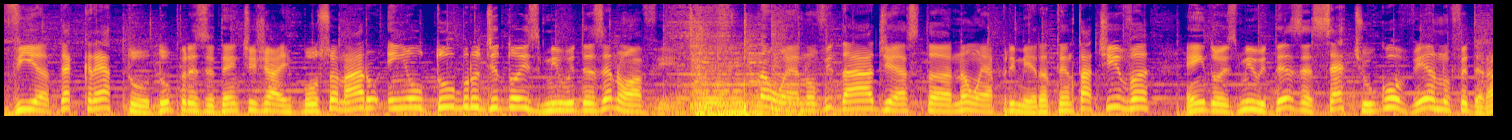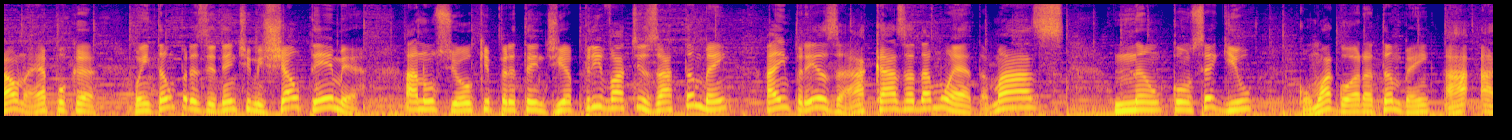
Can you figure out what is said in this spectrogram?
via decreto do presidente Jair Bolsonaro em outubro de 2019. Não é novidade, esta não é a primeira tentativa. Em 2017, o governo federal, na época, o então presidente Michel Temer, anunciou que pretendia privatizar também a empresa, a Casa da Moeda, mas não conseguiu. Como agora também há a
